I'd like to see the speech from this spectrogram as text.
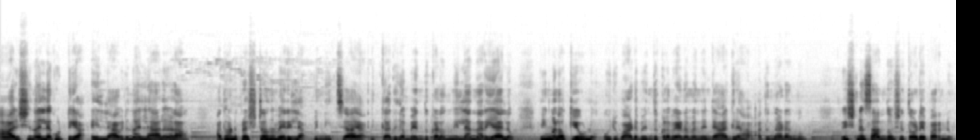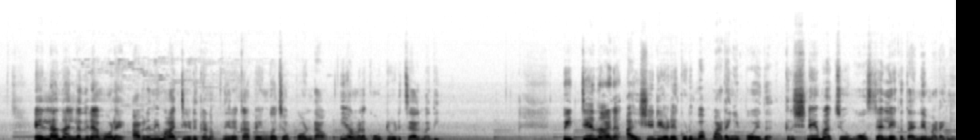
ആരുഷ് നല്ല കുട്ടിയാ. എല്ലാവരും നല്ല ആളുകളാ. അതുകൊണ്ട് പ്രശ്നമൊന്നും വരില്ല. പിന്നെ ഇച്ചായ എനിക്കധികം ബന്ധുക്കളൊന്നും ഇല്ലെന്നറിയാലോ. നിങ്ങളൊക്കെ ഉള്ളൂ. ഒരുപാട് ബന്ധുക്കൾ വേണമെന്നെന്റെ ആഗ്രഹം. അത് നടന്നു. വിഷ്ണു സന്തോഷത്തോടെ പറഞ്ഞു. എല്ലാം നല്ലതിനാ മോളെ. അവനെ നീ മാറ്റിയെടുക്കണം. നിനക്ക് ആ പെങ്കൊച്ചൊപ്പം ഉണ്ടാവും. നീ അവളെ കൂട്ടുപിടിച്ചാൽ മതി. പിറ്റേന്നാണ് ഐശ്വര്യയുടെ കുടുംബം മടങ്ങിപ്പോയത്. കൃഷ്ണയും അച്ചുവും ഹോസ്റ്റലിലേക്ക് തന്നെ മടങ്ങി.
